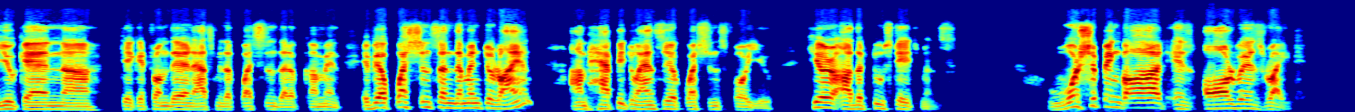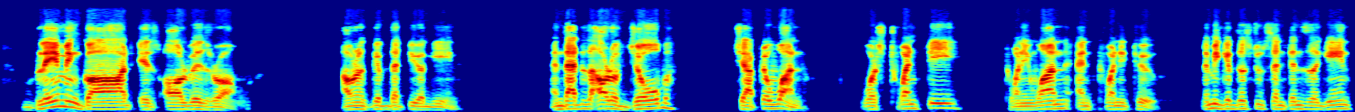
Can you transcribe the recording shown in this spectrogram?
you can uh, take it from there and ask me the questions that have come in. If you have questions, send them in to Ryan. I'm happy to answer your questions for you. Here are the two statements Worshipping God is always right, blaming God is always wrong. I want to give that to you again. And that is out of Job chapter 1, verse 20, 21, and 22. Let me give those two sentences again,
